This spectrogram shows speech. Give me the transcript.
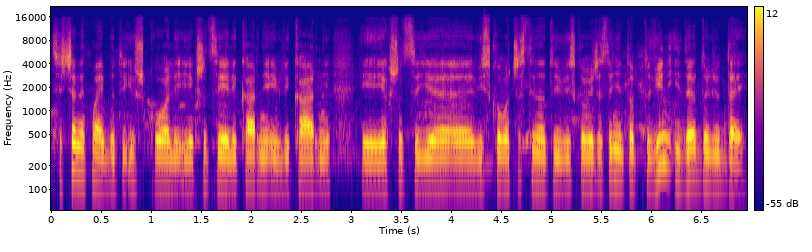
Священник має бути і в школі, і якщо це є лікарня, і в лікарні, і якщо це є військова частина, то і в військовій частині. Тобто він іде до людей.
